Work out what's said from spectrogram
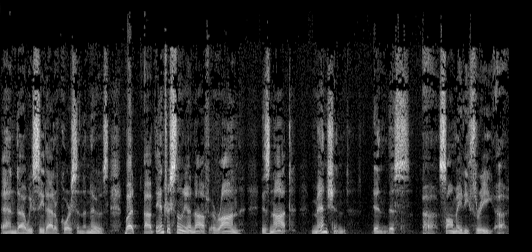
And uh, we see that, of course, in the news. But uh, interestingly enough, Iran is not mentioned in this uh, Psalm 83 uh,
